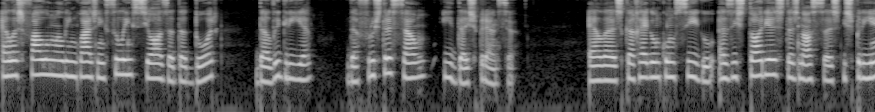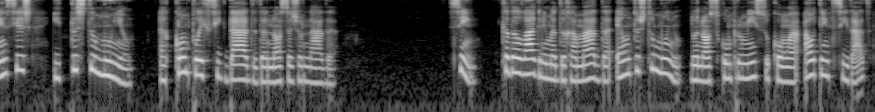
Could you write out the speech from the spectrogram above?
elas falam a linguagem silenciosa da dor, da alegria, da frustração e da esperança. Elas carregam consigo as histórias das nossas experiências e testemunham a complexidade da nossa jornada. Sim, cada lágrima derramada é um testemunho do nosso compromisso com a autenticidade,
